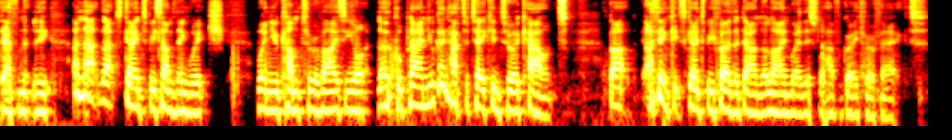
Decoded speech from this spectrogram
definitely. And that, that's going to be something which, when you come to revising your local plan, you're going to have to take into account. But I think it's going to be further down the line where this will have a greater effect.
